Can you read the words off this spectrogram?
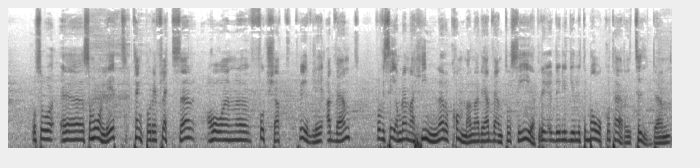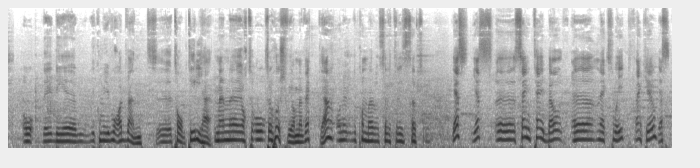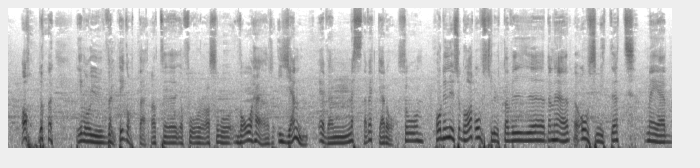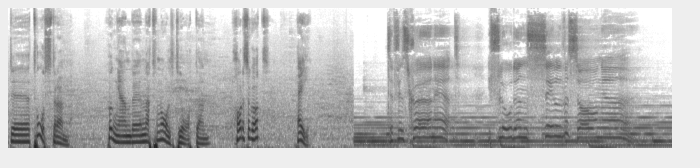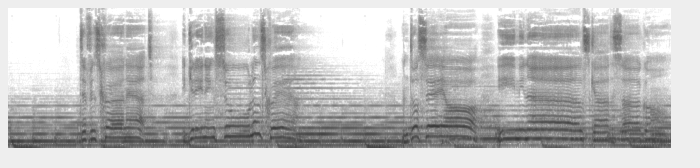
Och så eh, som vanligt, tänk på reflexer. Ha en eh, fortsatt trevlig advent. Får vi se om denna hinner att komma när det är advent hos er. Det, det ligger ju lite bakåt här i tiden. Och det, det, det kommer ju vara advent eh, ett tag till här. Men eh, och så hörs vi om en vecka. Och nu kommer servitrisen Yes, yes. Uh, same table uh, next week. Thank you. Yes. Oh, då, det var ju väldigt gott där att uh, jag får alltså vara här igen även nästa vecka då. Så ha det nu så gott. Avslutar vi uh, den här eh, avsnittet med uh, Tåström sjungande Nationalteatern. Ha det så gott. Hej! Det finns skönhet i flodens silversånger. Det finns skönhet i gryningssolens sken. Men då ser jag i min älskades ögon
